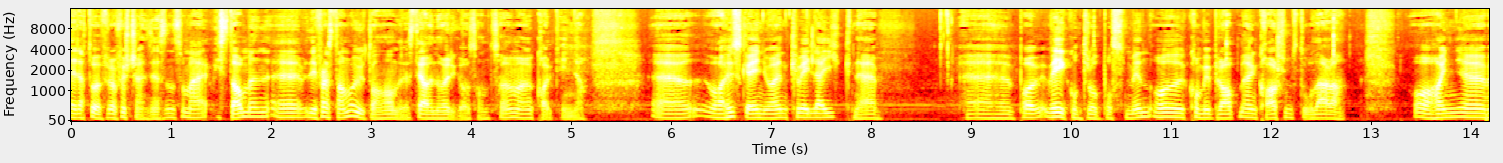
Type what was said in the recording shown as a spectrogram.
rett over fra førstegangstjenesten som jeg visste om, men eh, de fleste var utdannet andre steder i Norge og sånt, så de var jo kalt inn, ja. Eh, og jeg husker ennå en kveld jeg gikk ned eh, på veikontrollposten min og kom i prat med en kar som sto der, da. Og han, eh,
